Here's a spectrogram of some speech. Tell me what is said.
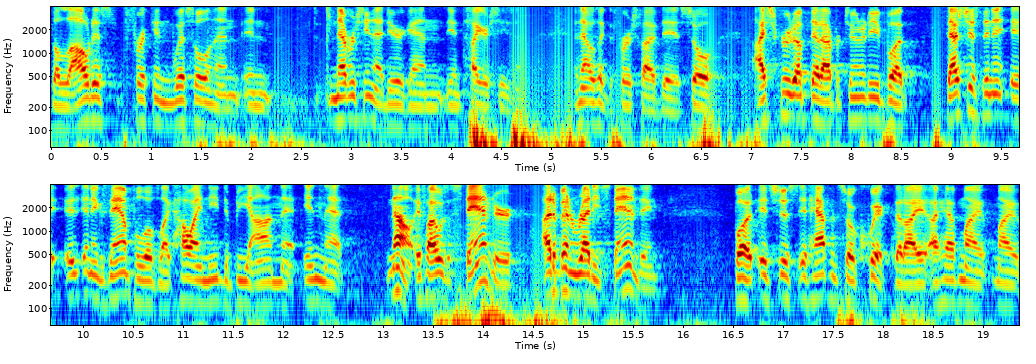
the loudest freaking whistle, and then and never seen that deer again the entire season, and that was like the first five days. So I screwed up that opportunity, but that's just an, an example of like how I need to be on that in that. Now, if I was a stander, I'd have been ready standing, but it's just it happens so quick that I, I have my, my,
